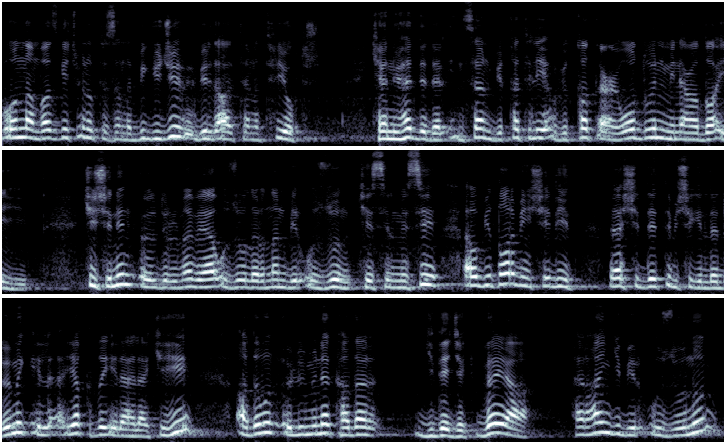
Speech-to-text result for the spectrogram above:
ondan vazgeçme noktasında bir gücü ve bir de alternatifi yoktur. Ken yuheddedel insan bi katli ev bi kat'i udun min a'daihi. Kişinin öldürülme veya uzuvlarından bir uzun kesilmesi ev bi darbin şedid veya şiddetli bir şekilde dövmek yakdı ila helakihi adamın ölümüne kadar gidecek veya herhangi bir uzvunun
